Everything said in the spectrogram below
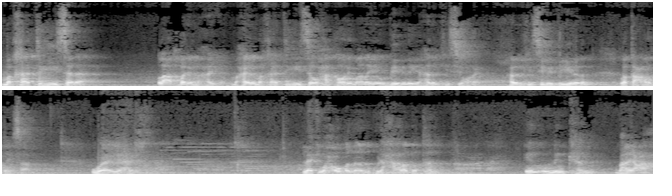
markhaatigiisana la aqbali mahayo. Maxaa yeele markhaatigiisa waxaa ka hor imaanaya oo beeninaya hadalkiisii hore. Hadalkiisii bay bayinadan la tacaarudaysaa waayahay laakiin waxa u bannaan ku yihi xaaladda tan ninkan baayaca ah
